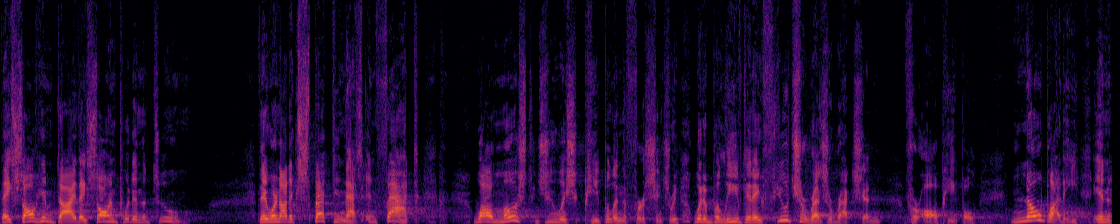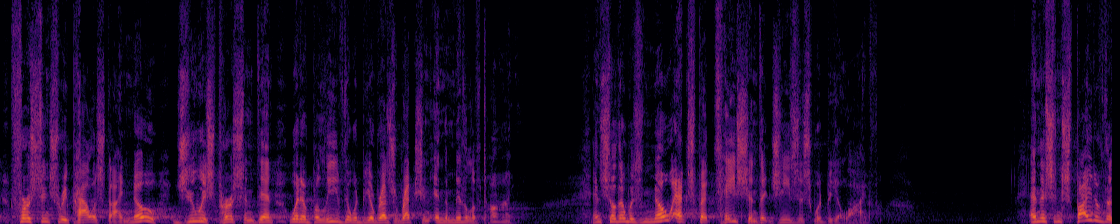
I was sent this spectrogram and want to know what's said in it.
They saw him die, they saw him put in the tomb. They were not expecting that. In fact, while most Jewish people in the first century would have believed in a future resurrection for all people, Nobody in first century Palestine, no Jewish person then would have believed there would be a resurrection in the middle of time. And so there was no expectation that Jesus would be alive. And this, in spite of the,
